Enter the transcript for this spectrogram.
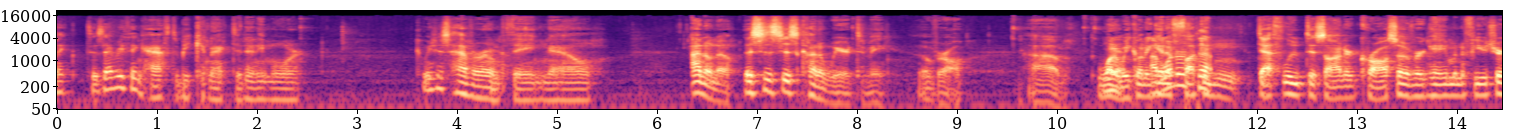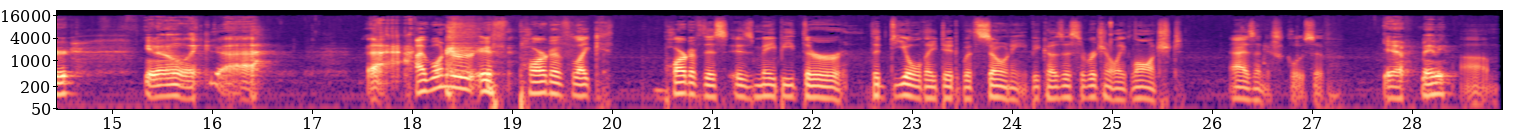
like, does everything have to be connected anymore? Can we just have our own thing now? I don't know. This is just kind of weird to me overall. Um, what Yeah, are we going to get a if that- fucking Deathloop Dishonored crossover game in the future? You know, like ah, ah. I wonder if part of like part of this is maybe their the deal they did with Sony because this originally launched as an exclusive. yeah, maybe. um,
